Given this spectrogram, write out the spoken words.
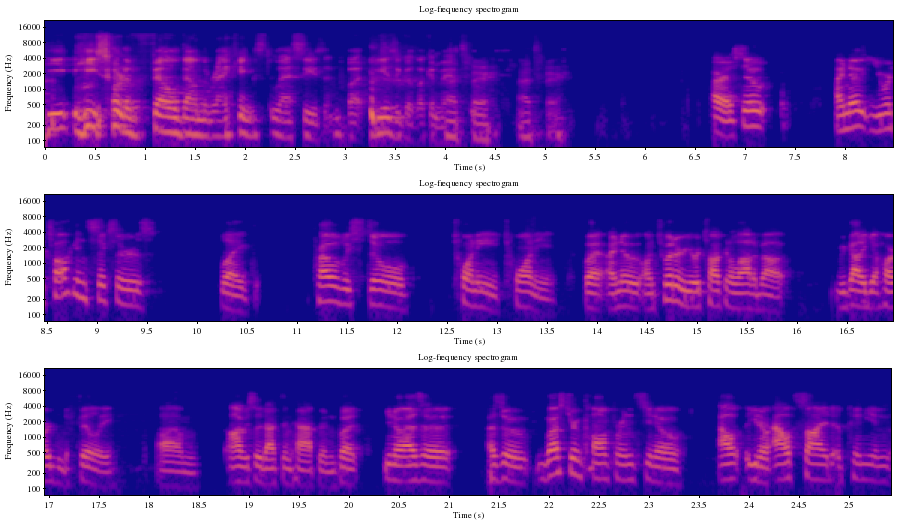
he he sort of fell down the rankings last season, but he is a good looking man. That's fair. That's fair. All right, so I know you were talking Sixers, like probably still 2020, but I know on Twitter you were talking a lot about we got to get Harden to Philly. Um, obviously that didn't happen, but you know, as a as a Western Conference, you know, out you know outside opinion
